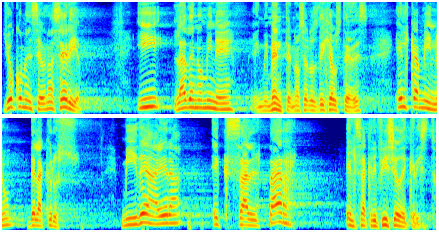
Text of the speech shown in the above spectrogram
yo comencé una serie y la denominé, en mi mente, no se los dije a ustedes, El Camino de la Cruz. Mi idea era exaltar el sacrificio de Cristo.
